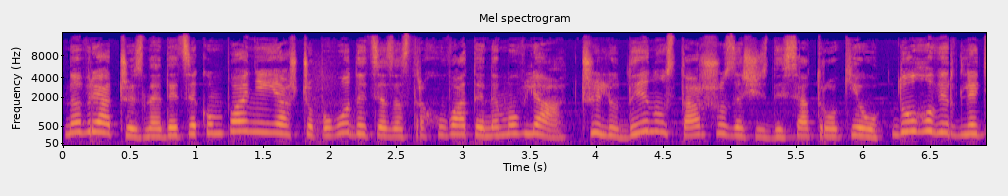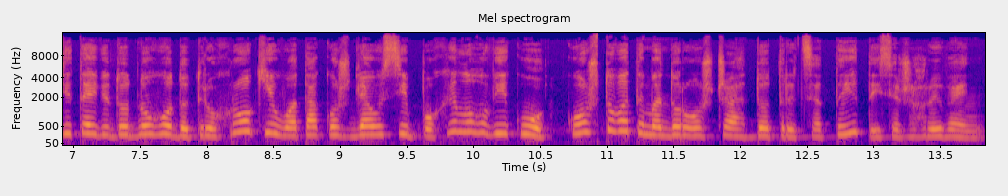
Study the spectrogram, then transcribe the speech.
навряд чи знайдеться компанія, що погодиться застрахувати немовля чи людину старшу за 60 років. Договір для дітей від 1 до 3 років, а також для осіб похилого віку, коштуватиме дорожче – до 30 тисяч гривень.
